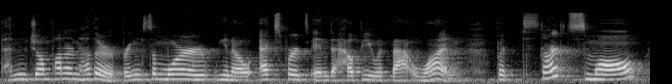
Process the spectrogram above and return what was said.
then jump on another. Bring some more, you know, experts in to help you with that one. But start small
